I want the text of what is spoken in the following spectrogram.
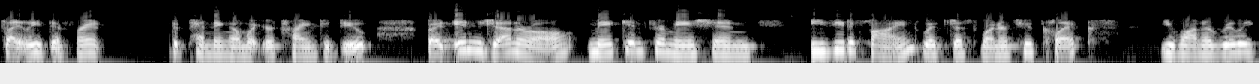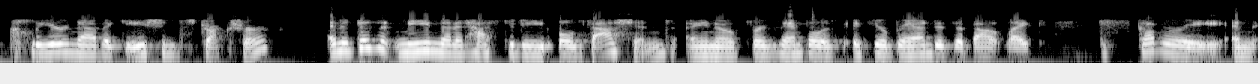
slightly different depending on what you're trying to do. But in general, make information easy to find with just one or two clicks. You want a really clear navigation structure. And it doesn't mean that it has to be old fashioned. You know, for example, if, if your brand is about like discovery and,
